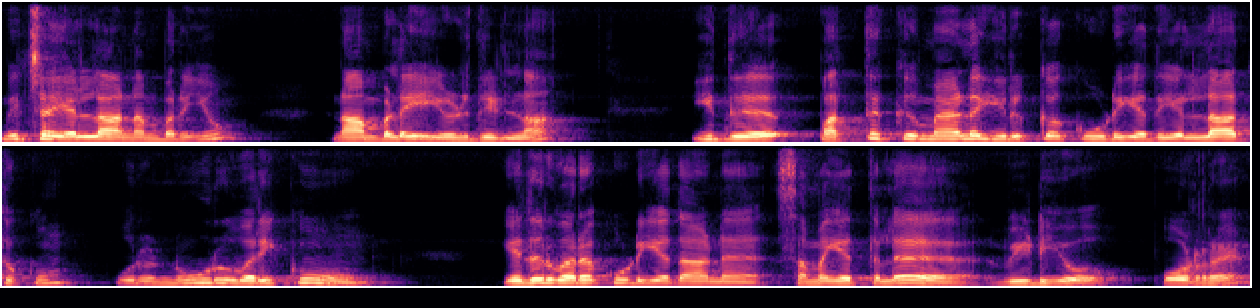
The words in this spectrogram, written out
மிச்ச எல்லா நம்பரையும் நாம்ளே எழுதிடலாம். இது பத்துக்கு மேலே இருக்கக்கூடியது எல்லாத்துக்கும் ஒரு நூறு வரைக்கும் எதிர் வரக்கூடியதான சமயத்தில் வீடியோ போடுறேன்.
